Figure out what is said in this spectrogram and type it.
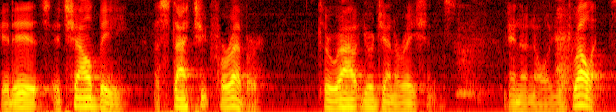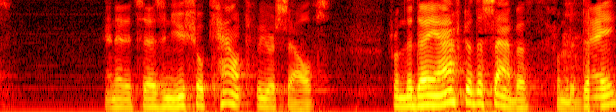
It is, it shall be a statute forever throughout your generations and in all your dwellings. And then it says, And you shall count for yourselves from the day after the Sabbath, from the day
